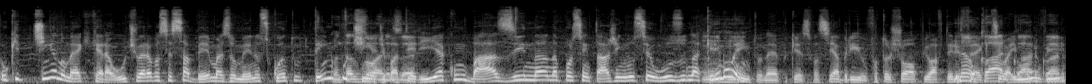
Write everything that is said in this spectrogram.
o que tinha no Mac que era útil era você saber mais ou menos quanto tempo Quantas tinha de horas, é. bateria com base na, na porcentagem no seu uso naquele Uhum. momento, né? Porque se você abrir o Photoshop, o After Não, Effects, claro, o claro, iMovie,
